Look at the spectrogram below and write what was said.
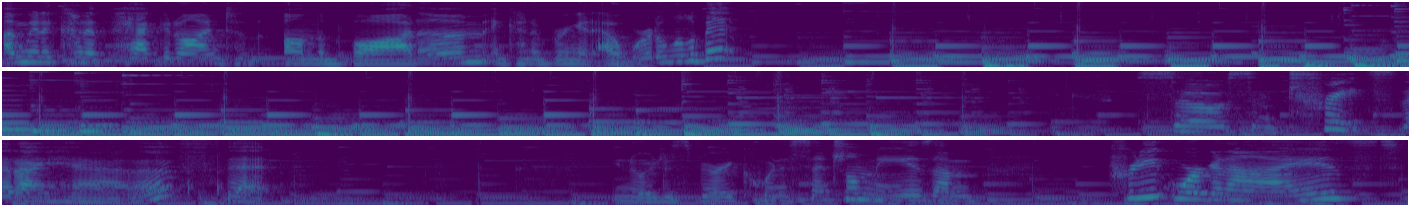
I'm gonna kind of pack it on to on the bottom and kind of bring it outward a little bit. So some traits that I have that, you know, just very quintessential me is I'm pretty organized,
